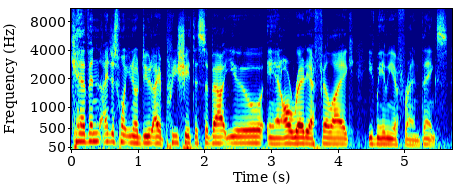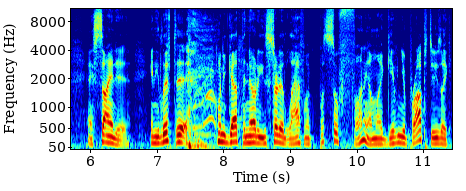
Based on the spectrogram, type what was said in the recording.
Kevin, I just want you to know, dude, I appreciate this about you, and already I feel like you've made me a friend. Thanks. And I signed it, and he lifted it. when he got the note, he started laughing. like, what's so funny? I'm like giving you props, dude. He's like,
